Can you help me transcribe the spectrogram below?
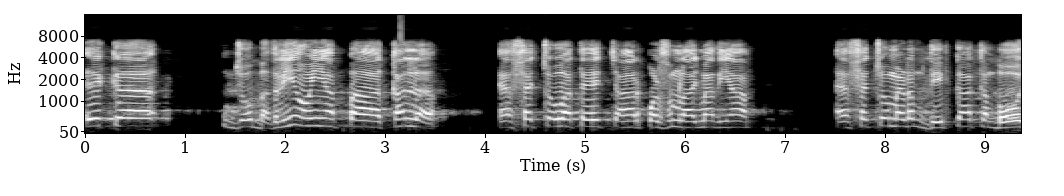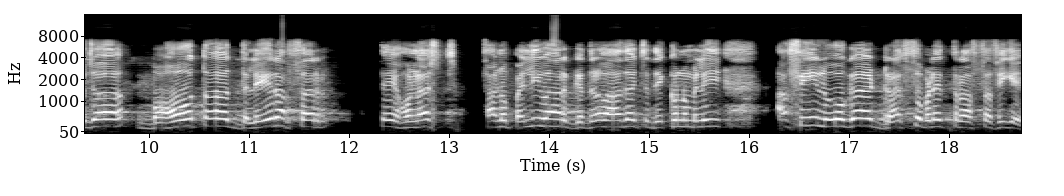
ਇੱਕ ਜੋ ਬਦਲੀਆਂ ਹੋਈਆਂ ਕੱਲ ਐਸਐਚਓ ਅਤੇ ਚਾਰ ਪੁਲਿਸ ਮੁਲਾਜ਼ਮਾਂ ਦੀਆਂ ਐਸਐਚਓ ਮੈਡਮ ਦੀਪਕਾ ਕੰਬੋਜ ਬਹੁਤ ਦਲੇਰ ਅਫਸਰ ਤੇ ਹੁਨਸਟ ਸਾਨੂੰ ਪਹਿਲੀ ਵਾਰ ਗਿੱਦੜਬਾਹ ਦੇ ਵਿੱਚ ਦੇਖਣ ਨੂੰ ਮਿਲੀ। ਅਸੀਂ ਲੋਕ ਡਰੱਗਸ ਤੋਂ ਬੜੇ ਤਰਸਤ ਸੀਗੇ।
